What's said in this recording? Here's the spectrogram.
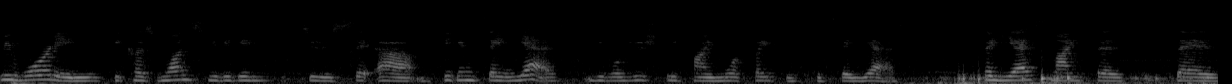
rewarding because once you begin to say, uh, begin saying yes, you will usually find more places to say yes. The yes mind says says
